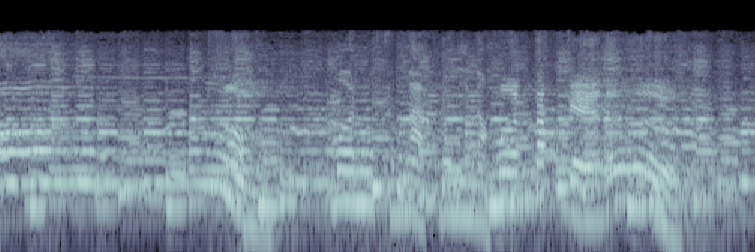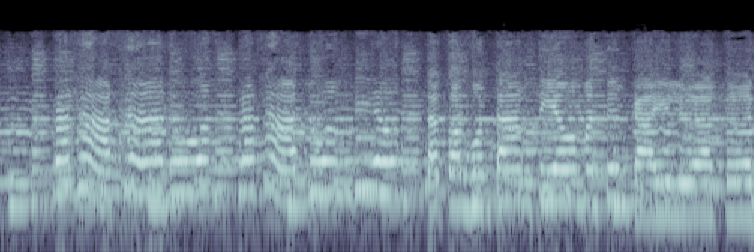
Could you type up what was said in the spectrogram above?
มอ แก่เนอพระธาตุห้าดวง พระธาตุดวงเดียว แต่ก่อนหนตางเตียวมันตึงไก่เหลือเกิน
